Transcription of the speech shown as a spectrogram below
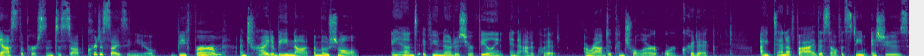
ask the person to stop criticizing you. Be firm and try to be not emotional. And if you notice you're feeling inadequate around a controller or a critic, identify the self esteem issues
